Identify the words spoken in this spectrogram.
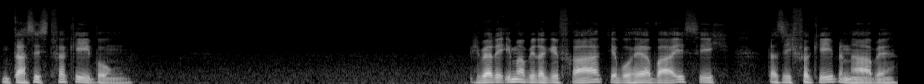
Und das ist Vergebung. Ich werde immer wieder gefragt, ja, woher weiß ich, dass ich vergeben habe?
